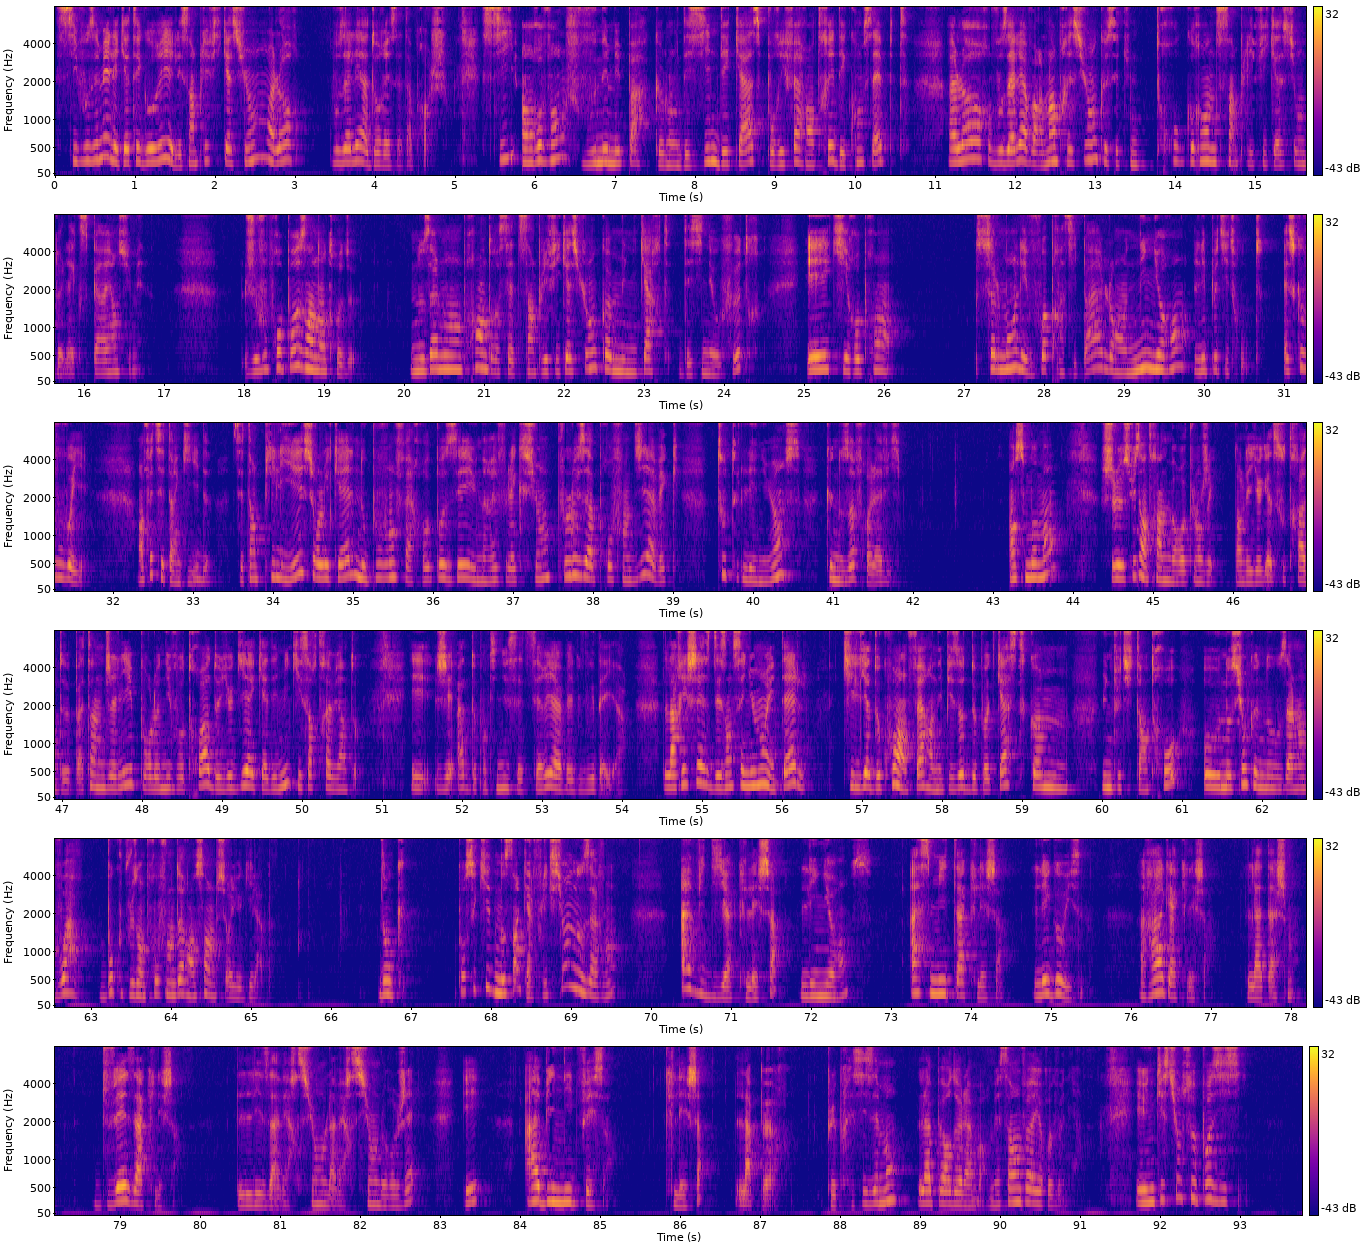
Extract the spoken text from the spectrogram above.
Si vous aimez les catégories et les simplifications, alors vous allez adorer cette approche. Si en revanche vous n'aimez pas que l'on dessine des cases pour y faire entrer des concepts, alors vous allez avoir l'impression que c'est une trop grande simplification de l'expérience humaine. Je vous propose un entre-deux. Nous allons prendre cette simplification comme une carte dessinée au feutre et qui reprend seulement les voies principales en ignorant les petites routes. Est-ce que vous voyez? En fait, c'est un guide, c'est un pilier sur lequel nous pouvons faire reposer une réflexion plus approfondie avec toutes les nuances que nous offre la vie. En ce moment, je suis en train de me replonger dans les Yoga Sutras de Patanjali pour le niveau 3 de Yogi Academy qui sort très bientôt. Et j'ai hâte de continuer cette série avec vous d'ailleurs. La richesse des enseignements est telle qu'il y a de quoi en faire un épisode de podcast comme une petite intro aux notions que nous allons voir beaucoup plus en profondeur ensemble sur Yogi Lab. Donc, pour ce qui est de nos cinq afflictions, nous avons Avidya Klesha, l'ignorance, Asmita Klesha, l'égoïsme, Raga Klesha, l'attachement, Dvesa Klesha, les aversions, l'aversion, le rejet, et Abhinidvesa, Klesha, la peur. Plus précisément, la peur de la mort, mais ça on va y revenir. Et une question se pose ici.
